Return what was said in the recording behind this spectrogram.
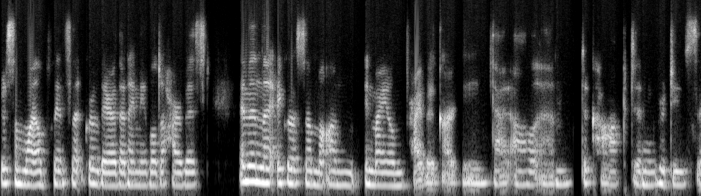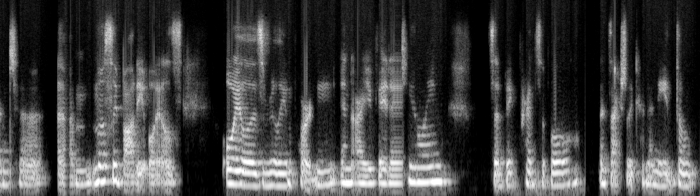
there's some wild plants that grow there that I'm able to harvest, and then I grow some on in my own private garden that I'll um, decoct and reduce into um, mostly body oils. Oil is really important in Ayurvedic healing. It's a big principle. It's actually kind of neat. The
